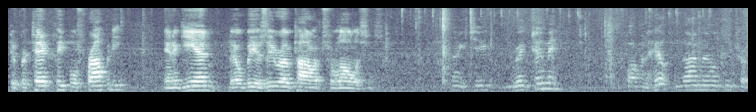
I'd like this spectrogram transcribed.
to protect people's property. And again, there will be a zero tolerance for lawlessness. Thank you, Chief. Rick Toomey, Department of Health and Environmental Control.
